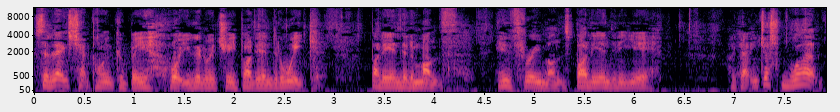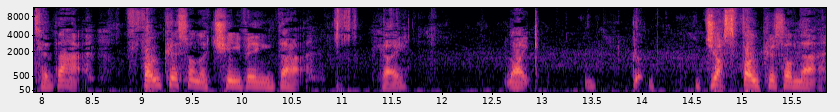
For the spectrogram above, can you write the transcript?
So the next checkpoint could be what you're going to achieve by the end of the week, by the end of the month, in three months, by the end of the year. Okay, and just work to that. Focus on achieving that. Okay, like just focus on that.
